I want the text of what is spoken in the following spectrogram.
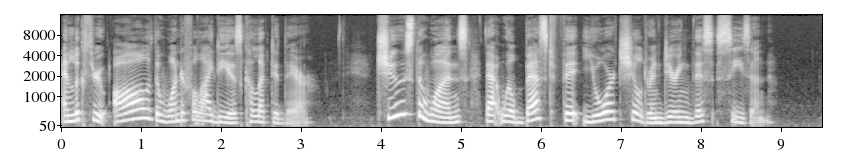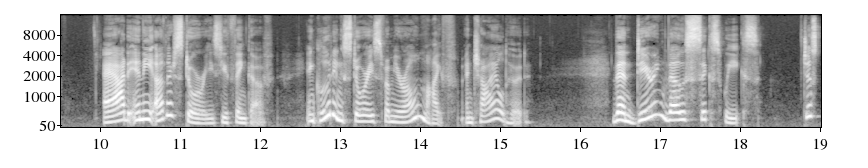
and look through all of the wonderful ideas collected there. Choose the ones that will best fit your children during this season. Add any other stories you think of, including stories from your own life and childhood. Then, during those six weeks, just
